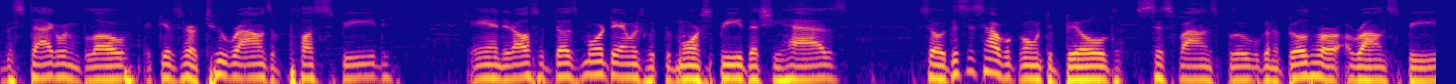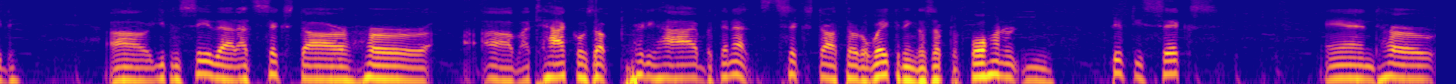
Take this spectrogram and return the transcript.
the Staggering Blow. It gives her two rounds of plus speed. And it also does more damage with the more speed that she has. So this is how we're going to build Cis Violence Blue. We're going to build her around speed. Uh, you can see that at 6 star her um, attack goes up pretty high, but then at 6 star Third Awakening goes up to 456. And her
